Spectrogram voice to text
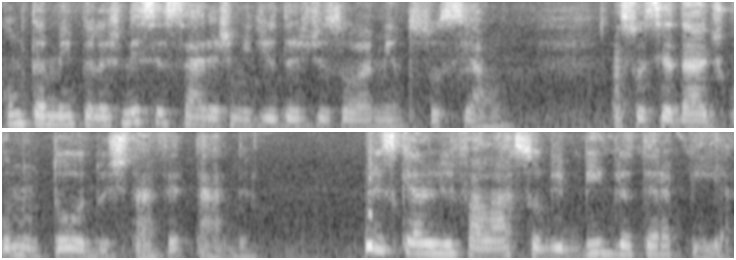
como também pelas necessárias medidas de isolamento social. A sociedade como um todo está afetada. Por isso quero lhe falar sobre biblioterapia.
